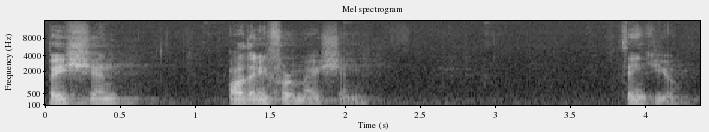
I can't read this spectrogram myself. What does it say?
patient, other information. Thank you.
